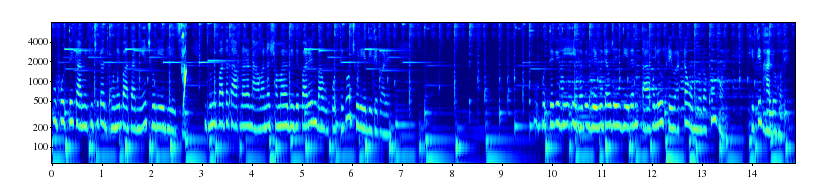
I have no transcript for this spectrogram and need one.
উপর থেকে আমি কিছুটা ধনে পাতা নিয়ে ছড়িয়ে দিয়েছি। ধনে পাতাটা আপনারা নামানোর সময়ও দিতে পারেন বা উপর থেকেও ছড়িয়ে দিতে পারেন। উপর থেকে দিয়ে এইভাবে গ্রেভিটাও যদি দিয়ে দেন, তাহলেও ফ্লেভারটা অন্যরকম হয়। খেতে ভালো হয়।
